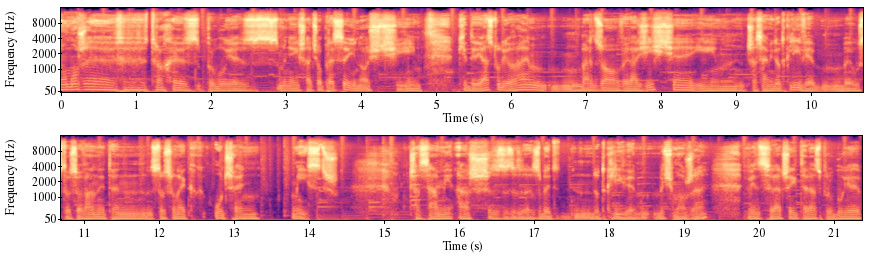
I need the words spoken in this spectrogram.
No może trochę spróbuję zmniejszać opresyjność i kiedy ja studiowałem bardzo wyraziście i czasami dotkliwie był stosowany ten stosunek uczeń-mistrz czasami aż zbyt dotkliwie być może, więc raczej teraz próbuję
